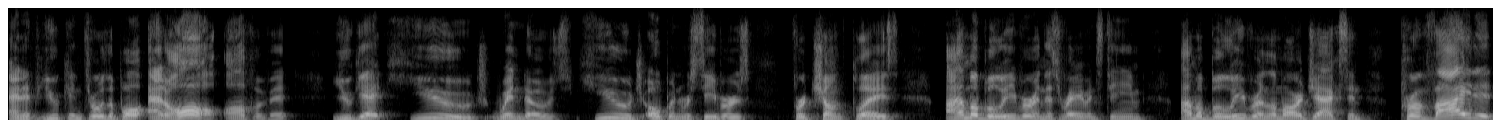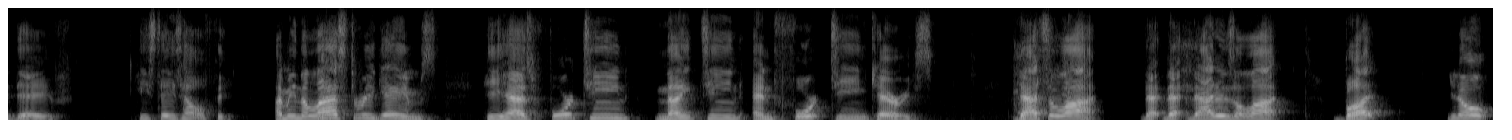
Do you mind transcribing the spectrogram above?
And if you can throw the ball at all off of it, you get huge windows, huge open receivers for chunk plays. I'm a believer in this Ravens team. I'm a believer in Lamar Jackson, provided, Dave, he stays healthy. I mean, the last yeah. three games, he has 14, 19, and 14 carries. That's a lot. That that that is a lot. But you know,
